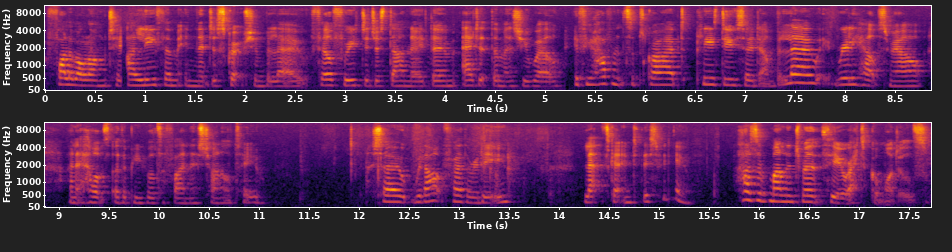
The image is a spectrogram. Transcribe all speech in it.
follow along to, I'll leave them in the description below. Feel free to just download them, edit them as you will. If you haven't subscribed, please do so down below. It really helps me out and it helps other people to find this channel too. So without further ado, let's get into this video. Hazard management theoretical models.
